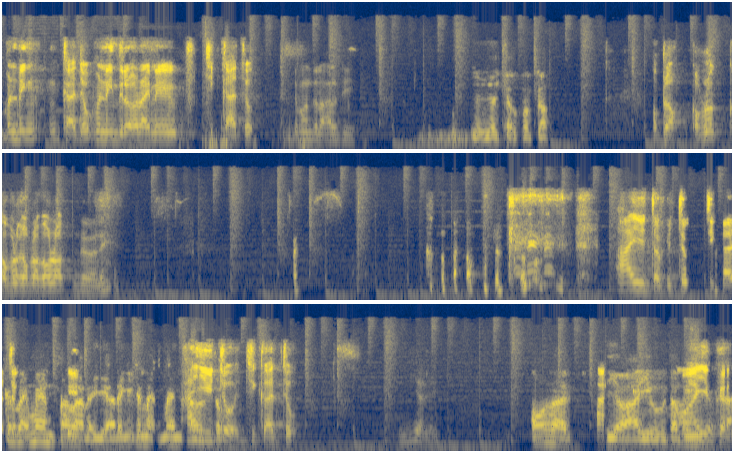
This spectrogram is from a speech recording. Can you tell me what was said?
Mending gak cok mending dulu orang ini Cika cok. Emang dulu Aldi. Ya ya cok goblok. Goblok goblok goblok goblok goblok. Le. Ayo tapi cok Cika cok. Kena mental ada ada kena mental. Ayo Cika cok. Iya le. Oh, ra- iya ayu, Oh, tapi ayo gak.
